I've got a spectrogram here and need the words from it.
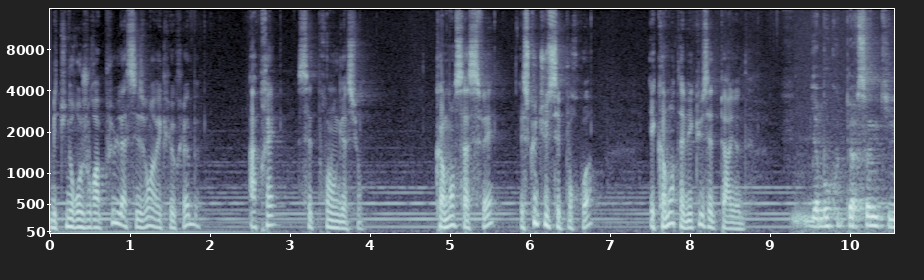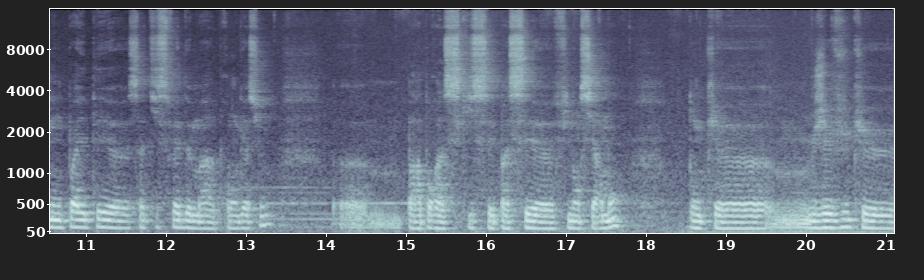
Mais tu ne rejoueras plus la saison avec le club après cette prolongation. Comment ça se fait? Est-ce que tu sais pourquoi? Et comment tu as vécu cette période? Il y a beaucoup de personnes qui n'ont pas été euh, satisfaites de ma prolongation euh, par rapport à ce qui s'est passé euh, financièrement. Donc j'ai vu que,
